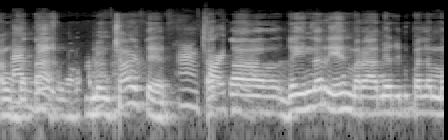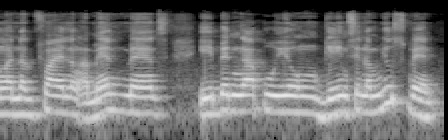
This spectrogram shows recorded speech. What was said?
ang batas, Mandate. ang aming charter. Mm, At charter. uh, gayon na rin, marami rin palang mga nag-file ng amendments. Even nga po yung games and amusement,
